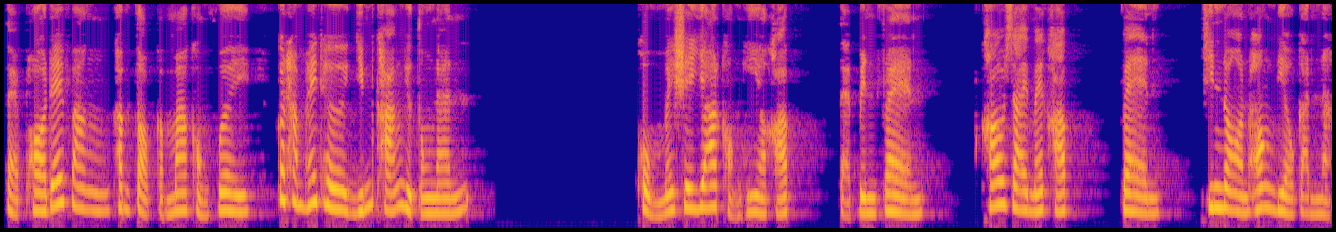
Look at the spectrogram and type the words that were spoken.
แต่พอได้ฟังคำตอบกลับมาของเฟย ก็ทำให้เธอยิ้มค้างอยู่ตรงนั้น ผมไม่ใช่ญาติของเฮียครับ แต่เป็นแฟน เข้าใจไหมครับ แฟนที่นอนห้องเดียวกันน่ะ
